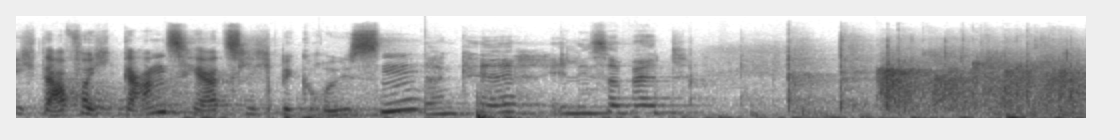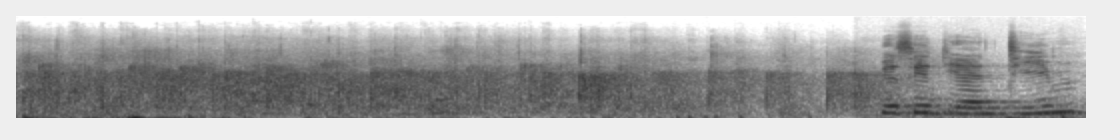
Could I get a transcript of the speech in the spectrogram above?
ich darf euch ganz herzlich begrüßen. Danke, Elisabeth. Wir sind ja ein Team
